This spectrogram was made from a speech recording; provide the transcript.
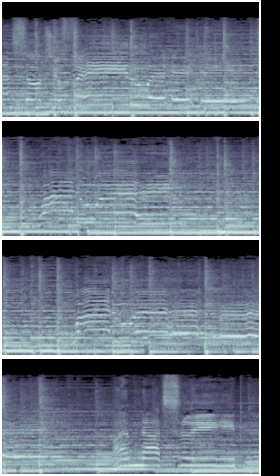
and so to fade away. I'm wide awake. wide awake. I'm not sleeping.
